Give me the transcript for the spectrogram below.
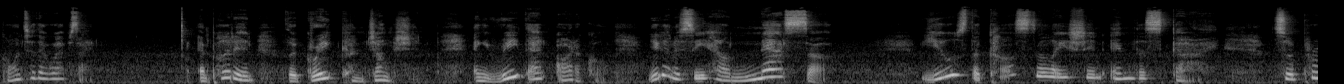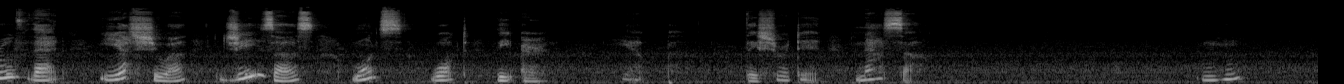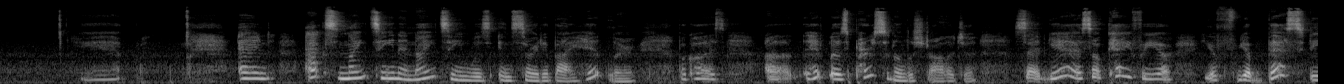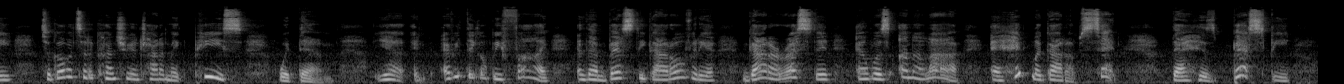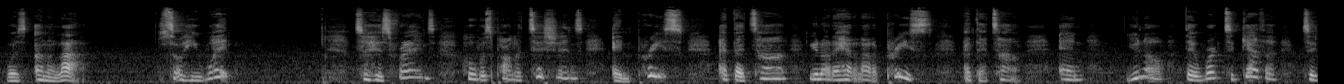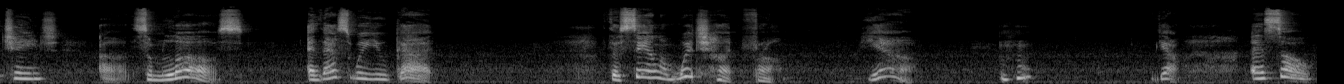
Go onto their website. and put in the Great Conjunction and you read that article, you're going to see how NASA used the constellation in the sky to prove that Yeshua, Jesus, once walked the earth. Yep, they sure did. NASA. Mm-hmm. Yep. And Acts 19 and 19 was inserted by Hitler because uh, Hitler's personal astrologer said, "Yeah, it's okay for your your your bestie to go into the country and try to make peace with them. Yeah, and everything will be fine." And then bestie got over there, got arrested, and was unalive. And Hitler got upset that his bestie was unalive, so he went to his friends who was politicians and priests at that time you know they had a lot of priests at that time and you know, they work together to change uh, some laws. And that's where you got the Salem witch hunt from. Yeah. Mm-hmm. Yeah. And so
